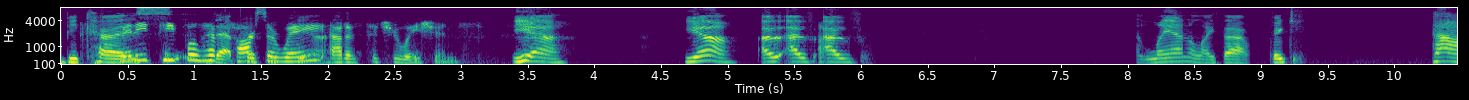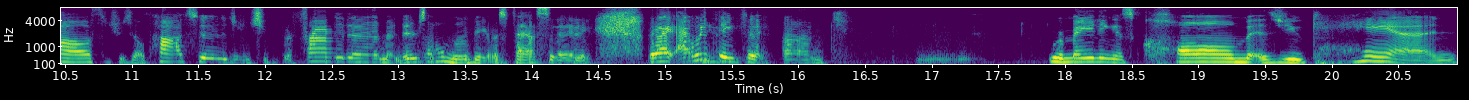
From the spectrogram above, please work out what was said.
because many people have talked person, their way yeah. out of situations. Yeah, yeah. I, I've, I've Atlanta like that house and she was held hostage and she befriended him and there's a whole movie. It was fascinating. But I, I would think that um, remaining as calm as you can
